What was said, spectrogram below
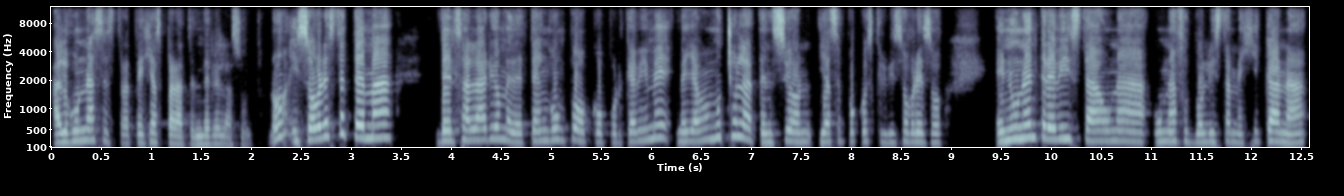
algunas estrategias para atender el asunto, ¿no? Y sobre este tema del salario me detengo un poco porque a mí me, me llamó mucho la atención y hace poco escribí sobre eso. En una entrevista, una, una futbolista mexicana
